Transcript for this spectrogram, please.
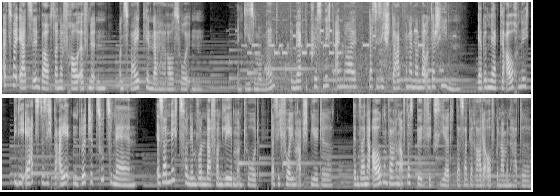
als zwei Ärzte den Bauch seiner Frau öffneten und zwei Kinder herausholten. In diesem Moment bemerkte Chris nicht einmal, dass sie sich stark voneinander unterschieden. Er bemerkte auch nicht, wie die Ärzte sich beeilten, Bridget zuzunähen. Er sah nichts von dem Wunder von Leben und Tod, das sich vor ihm abspielte, denn seine Augen waren auf das Bild fixiert, das er gerade aufgenommen hatte.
